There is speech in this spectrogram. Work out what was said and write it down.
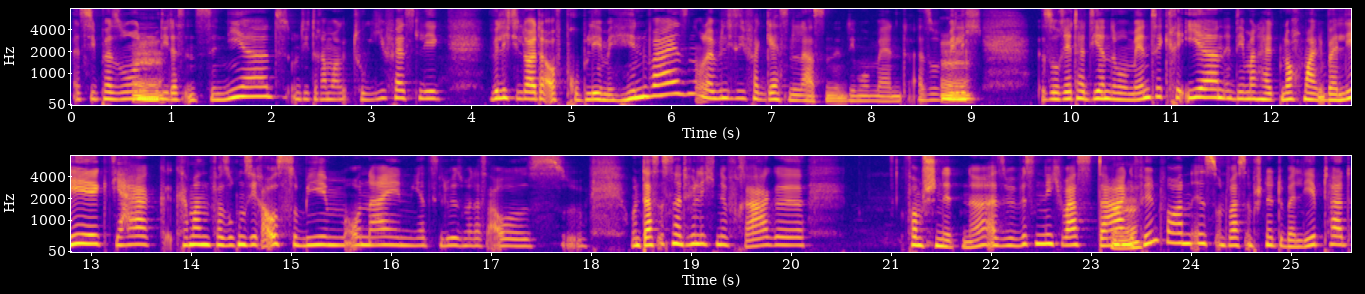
als die Person, Mhm. die das inszeniert und die Dramaturgie festlegt, will ich die Leute auf Probleme hinweisen oder will ich sie vergessen lassen in dem Moment? Also will Mhm. ich so retardierende Momente kreieren, indem man halt nochmal überlegt, ja, kann man versuchen, sie rauszubeamen? Oh nein, jetzt lösen wir das aus. Und das ist natürlich eine Frage vom Schnitt, ne? Also wir wissen nicht, was da Mhm. gefilmt worden ist und was im Schnitt überlebt hat.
